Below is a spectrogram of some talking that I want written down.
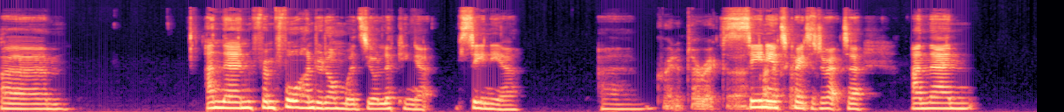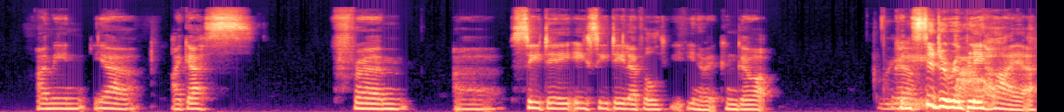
Um, and then from 400 onwards, you're looking at senior, um, Creative director. senior to creative director. And then, I mean, yeah, I guess from uh, CD, ECD level, you know, it can go up Really? considerably Wow. higher.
